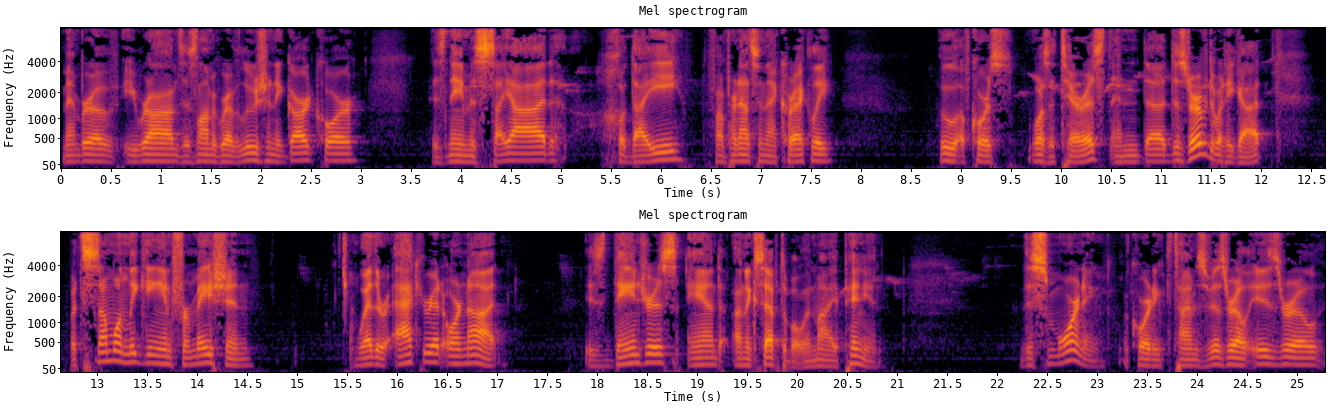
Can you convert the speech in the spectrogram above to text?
member of Iran's Islamic Revolutionary Guard Corps. His name is Sayad Khodai, if I'm pronouncing that correctly who, of course, was a terrorist and uh, deserved what he got. But someone leaking information, whether accurate or not, is dangerous and unacceptable, in my opinion. This morning, according to Times of Israel, Israel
